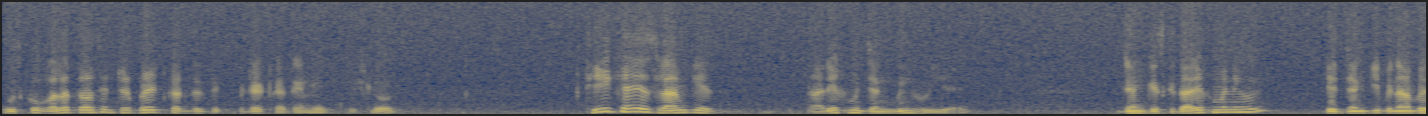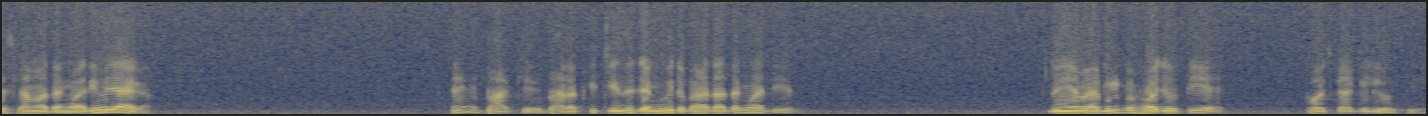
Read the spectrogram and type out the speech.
اس کو غلط طور سے انٹرپریٹ کر دیتے کرتے ہیں لوگ، کچھ لوگ۔ ٹھیک ہے، اسلام کی تاریخ میں جنگ بھی ہوئی ہے۔ جنگ کس کی تاریخ میں نہیں ہوئی؟ کہ جنگ کی بنا پہ اسلام آتنکوادی ہو جائے گا۔ بھارت کی چین سے جنگ ہوئی تو بھارت آتنکوادی ہے۔ دنیا میں ہر ملک میں فوج ہوتی ہے، فوج کیا کے لیے ہوتی ہے؟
